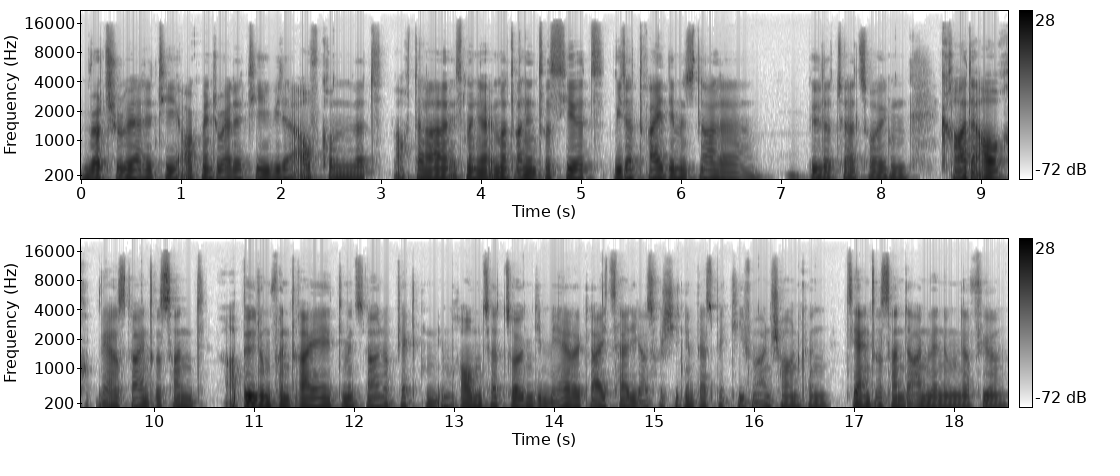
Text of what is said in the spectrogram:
Virtual Reality, Augmented Reality wieder aufkommen wird. Auch da ist man ja immer daran interessiert, wieder dreidimensionale Bilder zu erzeugen. Gerade auch wäre es da interessant, Abbildung von dreidimensionalen Objekten im Raum zu erzeugen, die mehrere gleichzeitig aus verschiedenen Perspektiven anschauen können. Sehr interessante Anwendungen dafür.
